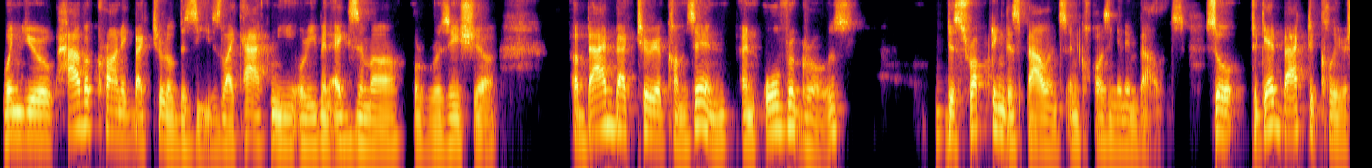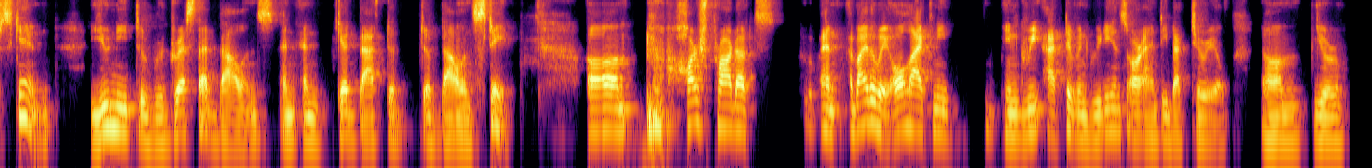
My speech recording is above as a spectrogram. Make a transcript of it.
When you have a chronic bacterial disease like acne or even eczema or rosacea, a bad bacteria comes in and overgrows disrupting this balance and causing an imbalance. So, to get back to clear skin, you need to redress that balance and, and get back to the balanced state. Um, harsh products, and by the way, all acne ingre- active ingredients are antibacterial. Um, your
